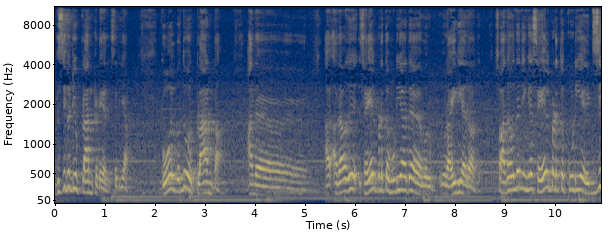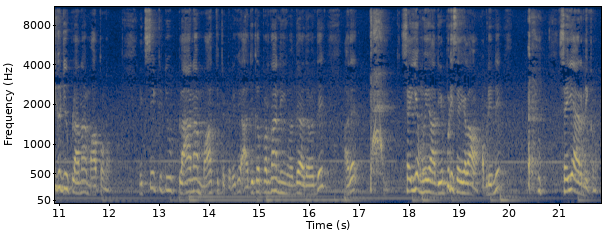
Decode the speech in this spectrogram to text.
எக்ஸிக்யூட்டிவ் பிளான் கிடையாது சரியா? கோல் வந்து ஒரு பிளான் தான். அந்த அதாவது செயல்படுத்த முடியாத ஒரு ஒரு ஐடியா தான் அது. ஸோ அதை வந்து நீங்கள் செயல்படுத்தக்கூடிய எக்ஸிக்யூட்டிவ் பிளானாக மாற்றணும் எக்ஸிக்யூட்டிவ் பிளானாக மாற்றிட்ட பிறகு அதுக்கப்புறம் தான் நீங்கள் வந்து அதை வந்து அதை செய்ய முய அது எப்படி செய்யலாம் அப்படின்னு செய்ய ஆரம்பிக்கணும்.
